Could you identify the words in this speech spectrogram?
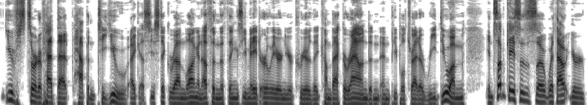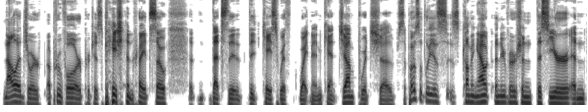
you've sort of had that happen to you. I guess you stick around long enough, and the things you made earlier in your career they come back around, and, and people try to redo them. In some cases, uh, without your knowledge or approval or participation, right? So uh, that's the the case with White Men Can't Jump, which uh, supposedly is is coming out a new version this year, and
